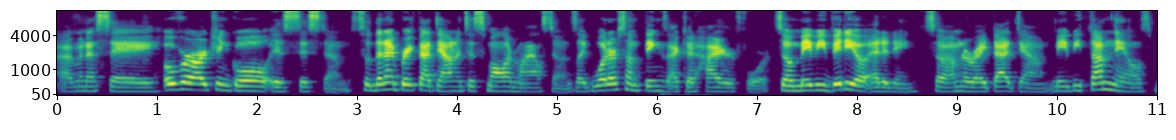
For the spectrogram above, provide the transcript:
I'm going to say overarching goal is systems. So then I break that down into smaller milestones. Like, what are some things I could hire for? So maybe video editing. So I'm going to write that down. Maybe thumbnails.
